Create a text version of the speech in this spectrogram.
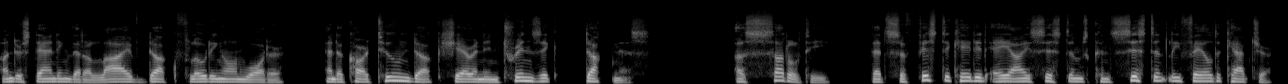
understanding that a live duck floating on water and a cartoon duck share an intrinsic duckness, a subtlety that sophisticated AI systems consistently fail to capture.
